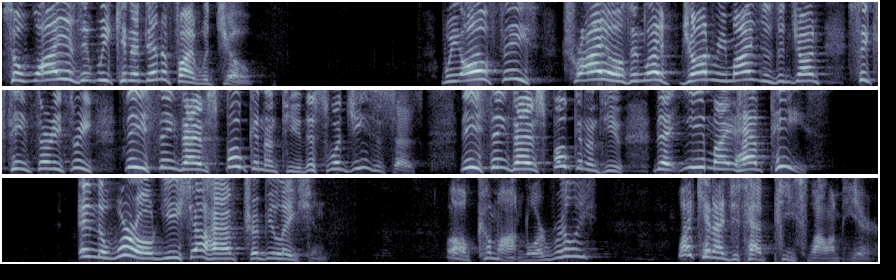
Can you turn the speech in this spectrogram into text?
So, why is it we can identify with Job? We all face trials in life. John reminds us in John 16 33, these things I have spoken unto you. This is what Jesus says. These things I have spoken unto you, that ye might have peace. In the world ye shall have tribulation. Oh, come on, Lord, really? Why can't I just have peace while I'm here?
